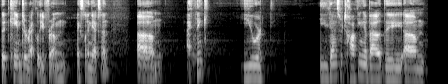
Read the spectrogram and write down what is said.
that came directly from Explain the X Men? Um, I think you were you guys were talking about the um,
